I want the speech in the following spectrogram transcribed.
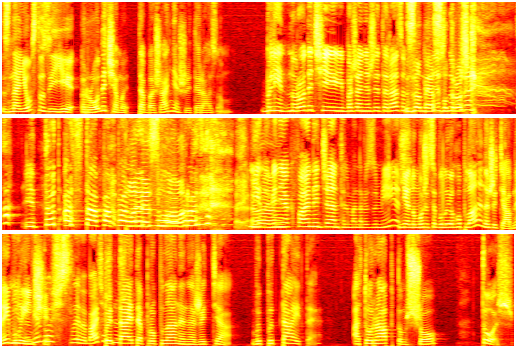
знайомство з її родичами та бажання жити разом. Блін, ну родичі і бажання жити разом. Занесло конечно, трошки. вже- І тут Остапа понесло, Понесло. просто. Ні, ну він як файний джентльмен, розумієш? Ні, ну може, це були його плани на життя, в неї Ні, були ну, інші. Він був щасливий, бачиш? ну, Питайте про плани на життя. Ви питайте, а то раптом що? Тож,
